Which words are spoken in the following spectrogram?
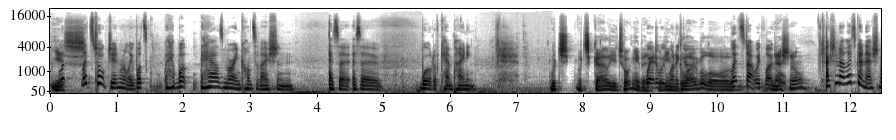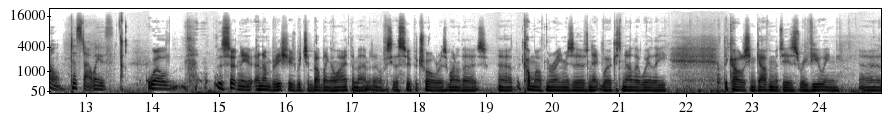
Yes. Let, us talk generally. What's what? How's marine conservation as a as a world of campaigning? Which what scale are you talking about? Where do we talking wanna go? global or Let's start with local. national? Actually, no. Let's go national to start with. Well, there's certainly a number of issues which are bubbling away at the moment. Obviously, the super trawler is one of those. Uh, the Commonwealth Marine Reserves Network is another, where the the coalition government is reviewing uh,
